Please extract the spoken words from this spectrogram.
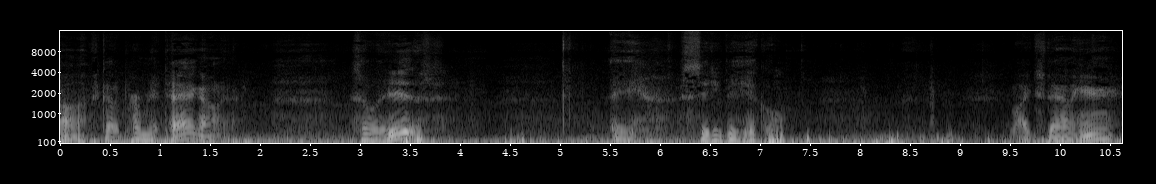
Ah, it's got a permanent tag on it. So it is a city vehicle. Lights down here.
